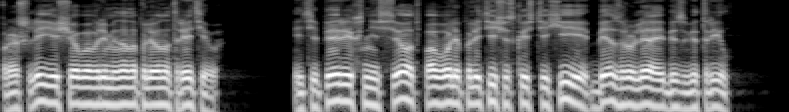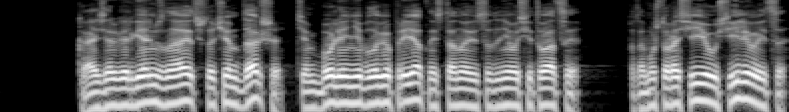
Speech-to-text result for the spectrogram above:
прошли еще во времена Наполеона III, и теперь их несет по воле политической стихии без руля и без ветрил. Кайзер Вильгельм знает, что чем дальше, тем более неблагоприятной становится для него ситуация – потому что Россия усиливается,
